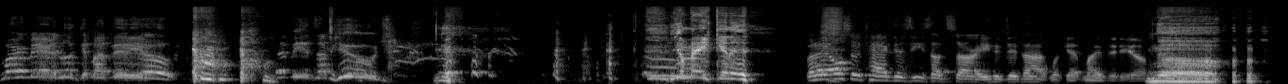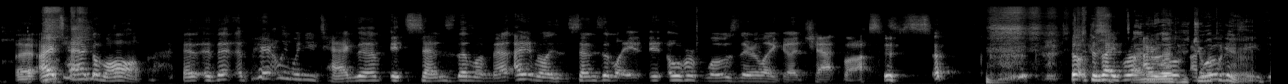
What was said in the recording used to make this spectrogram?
Marc Maron looked at my video. that means I'm huge. You're making it. But I also tagged Aziz Ansari, who did not look at my video. No. uh, I tagged them all. And, and, then apparently when you tag them, it sends them a mess. I didn't realize it sends them like it, it overflows their like uh, chat boxes. so because I wrote, I wrote, I wrote Aziz,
